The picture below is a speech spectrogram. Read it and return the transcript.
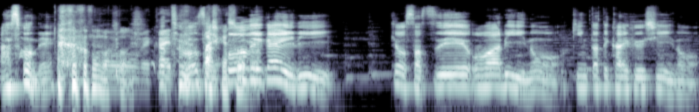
あ、そうね。神戸帰っててもうさ、確かにそうだ神戸帰り、今日撮影終わりの金立て開封シーンの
